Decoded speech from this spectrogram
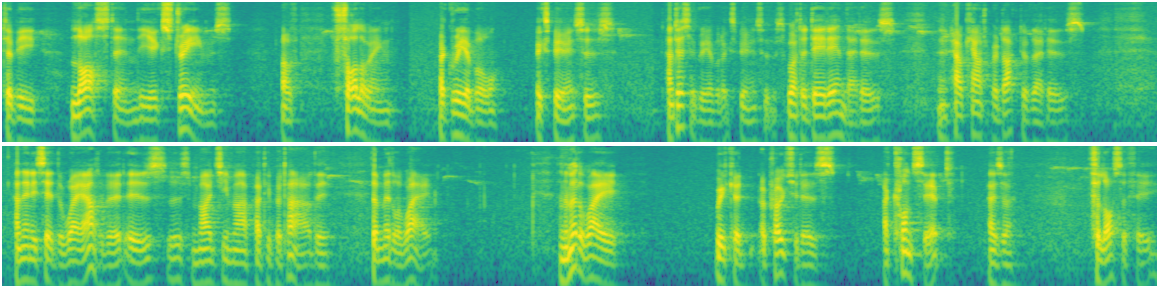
to be lost in the extremes of following agreeable experiences and disagreeable experiences. What a dead end that is, and how counterproductive that is. And then he said the way out of it is this Majjhima Patipada, the, the middle way. And the middle way, we could approach it as a concept, as a philosophy.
